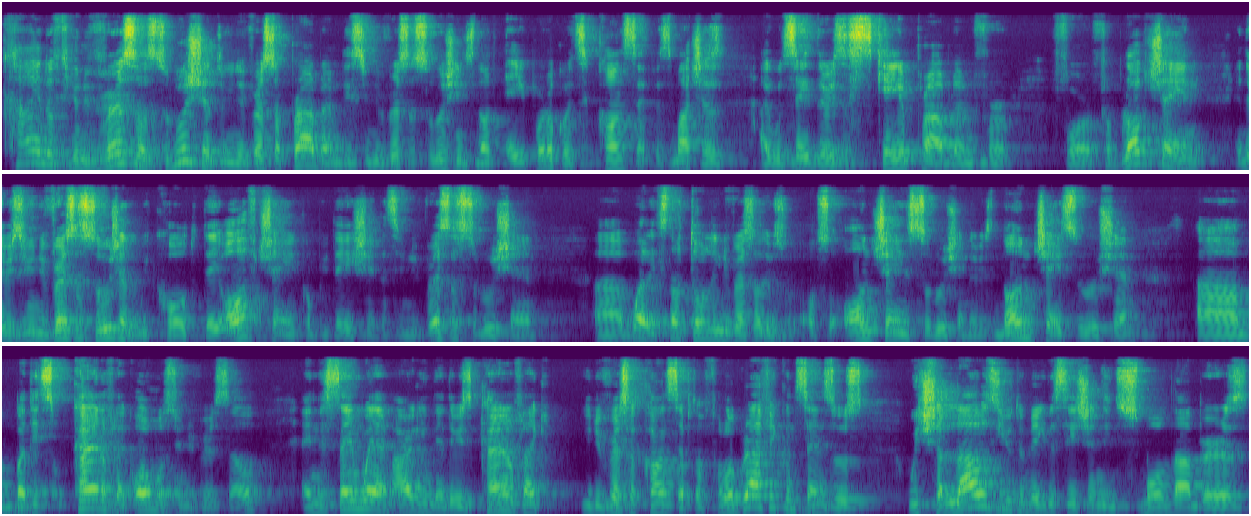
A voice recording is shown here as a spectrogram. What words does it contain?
kind of universal solution to universal problem. This universal solution is not a protocol, it's a concept. As much as I would say there is a scale problem for, for, for blockchain, and there is a universal solution that we call today off-chain computation. That's a universal solution. Uh, well, it's not totally universal. There's also on-chain solution. There is non-chain solution. Um, but it's kind of like almost universal. And the same way I'm arguing that there is kind of like universal concept of holographic consensus, which allows you to make decisions in small numbers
